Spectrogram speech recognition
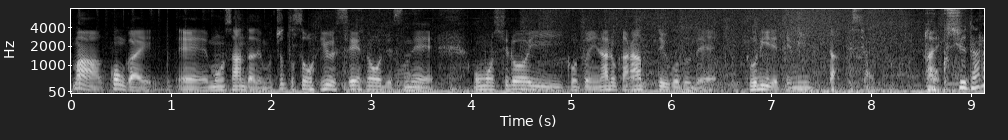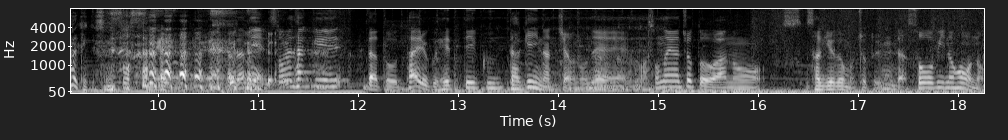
まあ、今回、えー、モンスターハンターでもちょっとそういう性能をですね面白いことになるかなっていうことで取り入れてみたんですよ。特集だらけですね。そうですね。ただね、それだけだと体力減っていくだけになっちゃうので、まあその辺はちょっとあの先ほどもちょっと言った装備の方の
